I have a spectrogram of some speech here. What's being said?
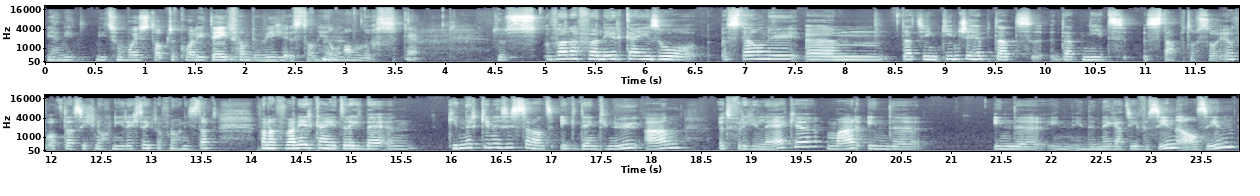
ja, niet, niet zo mooi stapt. De kwaliteit van bewegen is dan heel Mhm. anders. Ja. Dus Vanaf wanneer kan je zo... Stel nu ehm, dat je een kindje hebt dat, dat niet stapt of zo. Of, of dat zich nog niet rechttrekt of nog niet stapt. Vanaf wanneer kan je terecht bij een kinderkinesiste? Want ik denk nu aan het vergelijken, maar in de, in de, in, in de negatieve zin. Als in...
